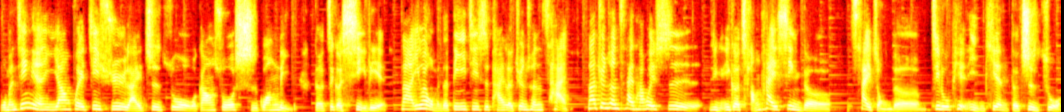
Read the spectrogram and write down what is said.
我们今年一样会继续来制作我刚刚说时光里的这个系列。那因为我们的第一季是拍了眷村菜，那眷村菜它会是一一个常态性的。蔡总的纪录片、影片的制作，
